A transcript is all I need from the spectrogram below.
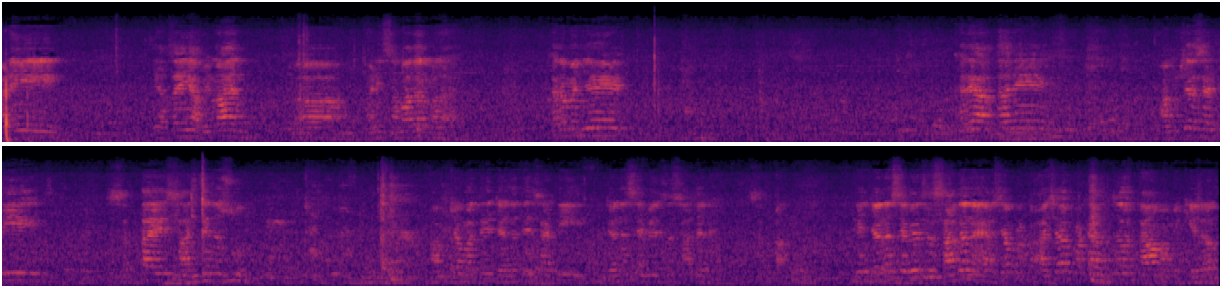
आणि याचाही अभिमान आणि समाधान मला आहे. खरं म्हणजे खऱ्या अर्थाने आमच्यासाठी सत्ता हे साध्य नसून आमच्या मते जनतेसाठी जनसेवेचं साधन आहे. हे जनसेवेचं साधन आहे. अशा प्रकार अशा प्रकारचं काम आम्ही केलं.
